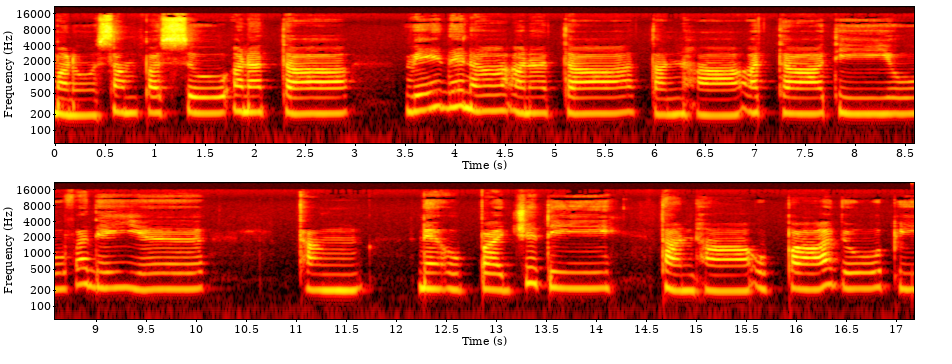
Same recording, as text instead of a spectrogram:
මනෝ සම්පස්සෝ අනත්තා වේදනා අනත්තා තණ්හා අත්තාති යෝ වදෙය්‍ය තං න uppajjati තණ්හා උපාදෝපි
